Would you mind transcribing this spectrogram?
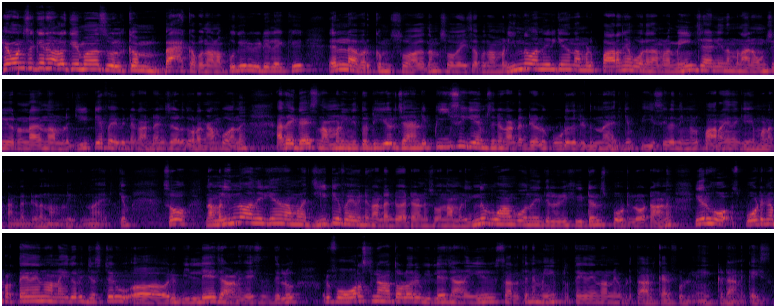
Hey once again hello gamers welcome back അപ്പോൾ നമ്മളെ പുതിയൊരു വീഡിയോയിലേക്ക് എല്ലാവർക്കും സ്വാഗതം. സോ ഗൈസ് അപ്പോൾ നമ്മൾ ഇന്ന് വന്നിരിക്കുന്നത് നമ്മൾ പറഞ്ഞ പോലെ നമ്മുടെ മെയിൻ ചാനലിൽ നമ്മൾ അനൗൺസ് ചെയ്തിട്ടുണ്ടായിരുന്നു. നമ്മൾ ജി ടി എ ഫൈവിന്റെ കണ്ടൻസുകൾ തുടങ്ങാൻ പോകുന്നത് അതേ ഗൈസ് നമ്മൾ ഇനി തൊട്ട് ഈ ഒരു ചാനലിൽ പി സി ഗെയിംസിന്റെ കണ്ടന്റുകൾ കൂടുതൽ ഇടുന്നതായിരിക്കും. പി സിയിൽ നിങ്ങൾ പറയുന്ന ഗെയിമുള്ള കണ്ടന്റുകൾ നമ്മൾ ഇടുന്നതായിരിക്കും. സോ നമ്മൾ ഇന്ന് വന്നിരിക്കുന്നത് നമ്മളെ ജി ടി എ ഫൈവിന്റെ കണ്ടന്റുമായിട്ടാണ് സോ നമ്മൾ ഇന്ന് പോകാൻ പോകുന്നത് ഇതിലൊരു ഹിഡൻ സ്പോട്ടിലോട്ടാണ് ഈ ഒരു സ്പോട്ടിന്റെ പ്രത്യേകത എന്ന് പറഞ്ഞാൽ ഇതൊരു ജസ്റ്റ് ഒരു ഒരു വില്ലേജാണ് ഗൈസ് ഇതിൽ ഒരു ഫോറസ്റ്റിനകത്തുള്ള ഒരു വില്ലേജാണ് ഈ ഒരു സ്ഥലത്തിന്റെ മെയിൻ പ്രത്യേകത എന്ന് പറഞ്ഞാൽ ഇവിടുത്തെ ആൾക്കാർ ഫുൾ നേക്കഡ് ആണ് ഗൈസ്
